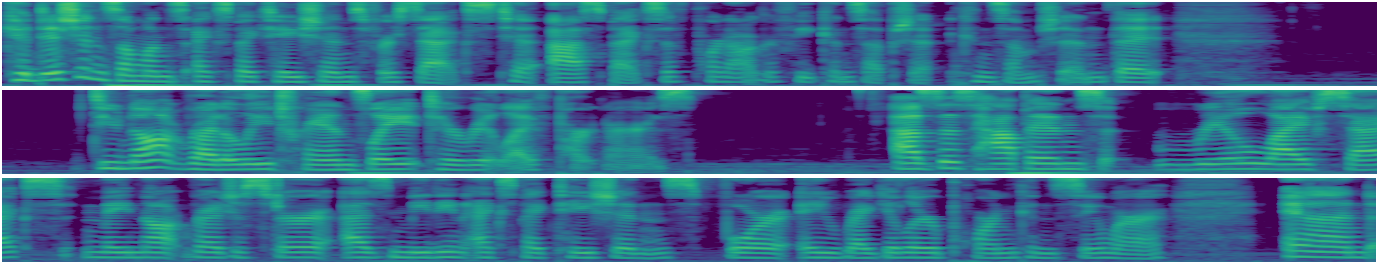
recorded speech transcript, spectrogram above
condition someone's expectations for sex to aspects of pornography consumption, consumption that do not readily translate to real life partners. As this happens, real life sex may not register as meeting expectations for a regular porn consumer, and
